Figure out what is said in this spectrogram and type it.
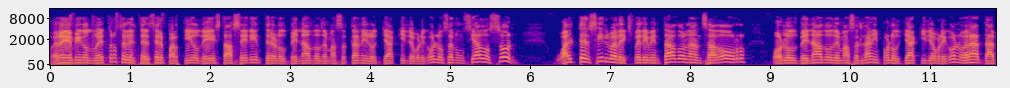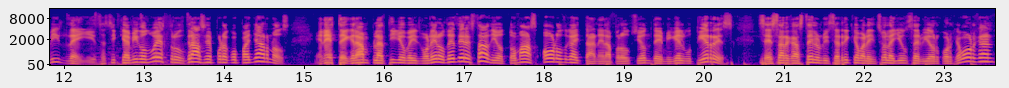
Bueno, y amigos nuestros, en el tercer partido de esta serie entre los Venados de Mazatlán y los Yaquis de Obregón, los anunciados son Walter Silva, el experimentado lanzador por los Venados de Mazatlán y por los Yaquis de Obregón, lo hará David Reyes. Así que amigos nuestros, gracias por acompañarnos en este gran platillo beisbolero desde el estadio Tomás Oros Gaitán en la producción de Miguel Gutiérrez, César Gastelo, Luis Enrique Valenzuela y un servidor Jorge Morgan.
